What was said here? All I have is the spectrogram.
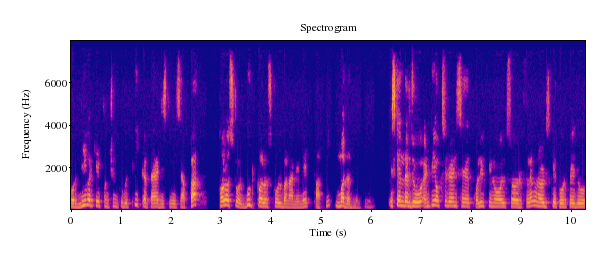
और लीवर के फ़ंक्शन को भी ठीक करता है, जिसकी वजह से आपका कोलेस्ट्रोल गुड कोलेस्ट्रोल बनाने में काफ़ी मदद मिलती है। इसके अंदर जो एंटीऑक्सीडेंट्स है पॉलीफिनोल्स और फ्लेवोनॉइड्स के तौर पे जो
